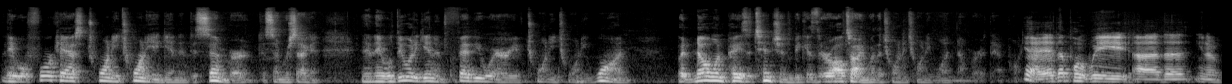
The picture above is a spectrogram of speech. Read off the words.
they will forecast 2020 again in December, December 2nd, and then they will do it again in February of 2021. But no one pays attention because they're all talking about the 2021 number at that point. Yeah, at that point we uh, the you know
